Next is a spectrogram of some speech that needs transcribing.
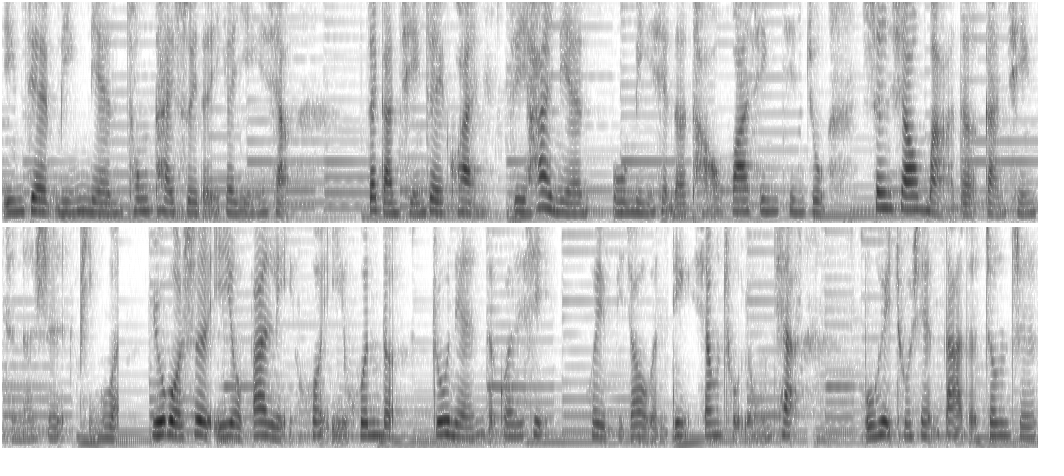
迎接明年冲太岁的一个影响。在感情这一块，己亥年无明显的桃花星进驻，生肖马的感情只能是平稳。如果是已有伴侣或已婚的，猪年的关系会比较稳定，相处融洽，不会出现大的争执。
